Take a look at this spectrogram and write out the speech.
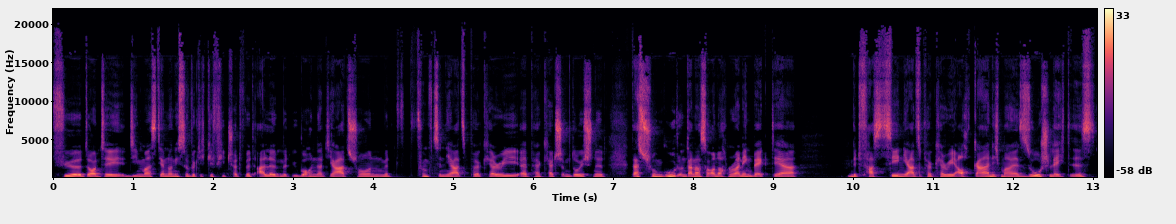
für Dante Dimas, der noch nicht so wirklich gefeatured wird. Alle mit über 100 Yards schon, mit 15 Yards per Carry, äh, per Catch im Durchschnitt. Das ist schon gut. Und dann hast du auch noch einen Running Back, der mit fast 10 Yards per Carry auch gar nicht mal so schlecht ist.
